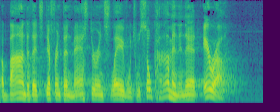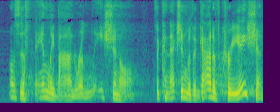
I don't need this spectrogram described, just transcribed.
a bond that's different than master and slave, which was so common in that era. No, this is a family bond, relational. It's a connection with the God of creation.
